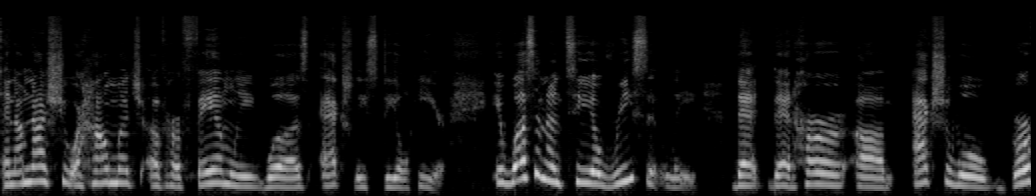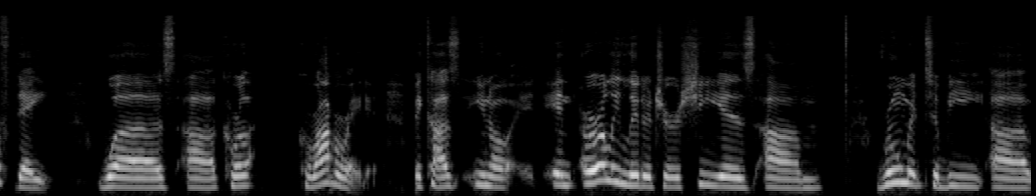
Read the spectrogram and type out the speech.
And I'm not sure how much of her family was actually still here. It wasn't until recently that that her um, actual birth date was uh, corroborated, because you know in early literature she is um, rumored to be uh,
